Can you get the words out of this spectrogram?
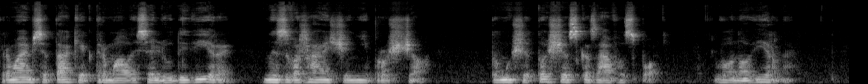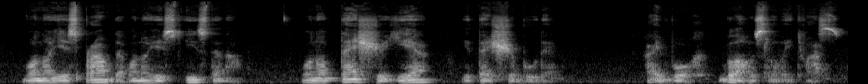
тримаємося так, як трималися люди віри, незважаючи ні про що. Тому що то, що сказав Господь, воно вірне, воно є правда, воно є істина, воно те, що є, і те, що буде. Хай Бог благословить вас.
